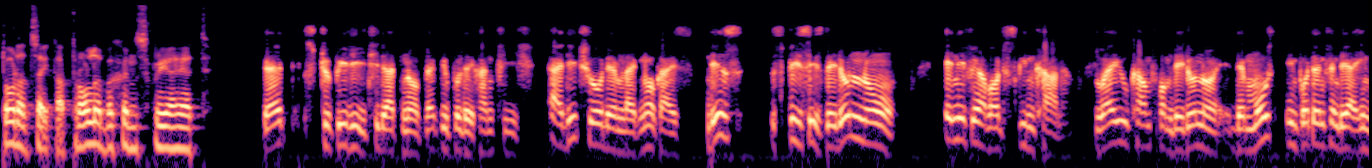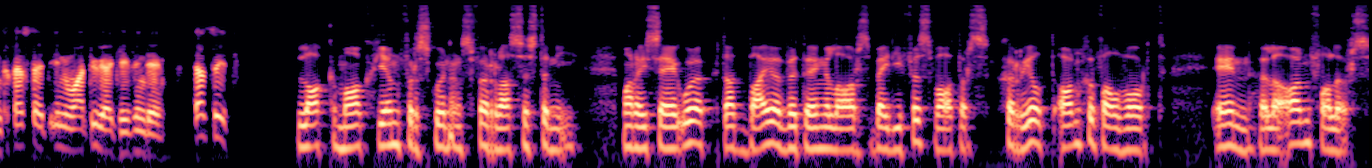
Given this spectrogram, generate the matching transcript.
totdat sy katrolle begin skree het. That stupidity that no black people they can't fish. I did show them like no guys, this species they don't know anything about skin color. Where you come from, they don't know. The most important thing they are interested in what you are giving them. That's it. Lok maak geen verskonings vir rassiste nie, maar hy sê ook dat baie wit hengelaars by die viswaters gereeld aangeval word en hulle aanvallers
